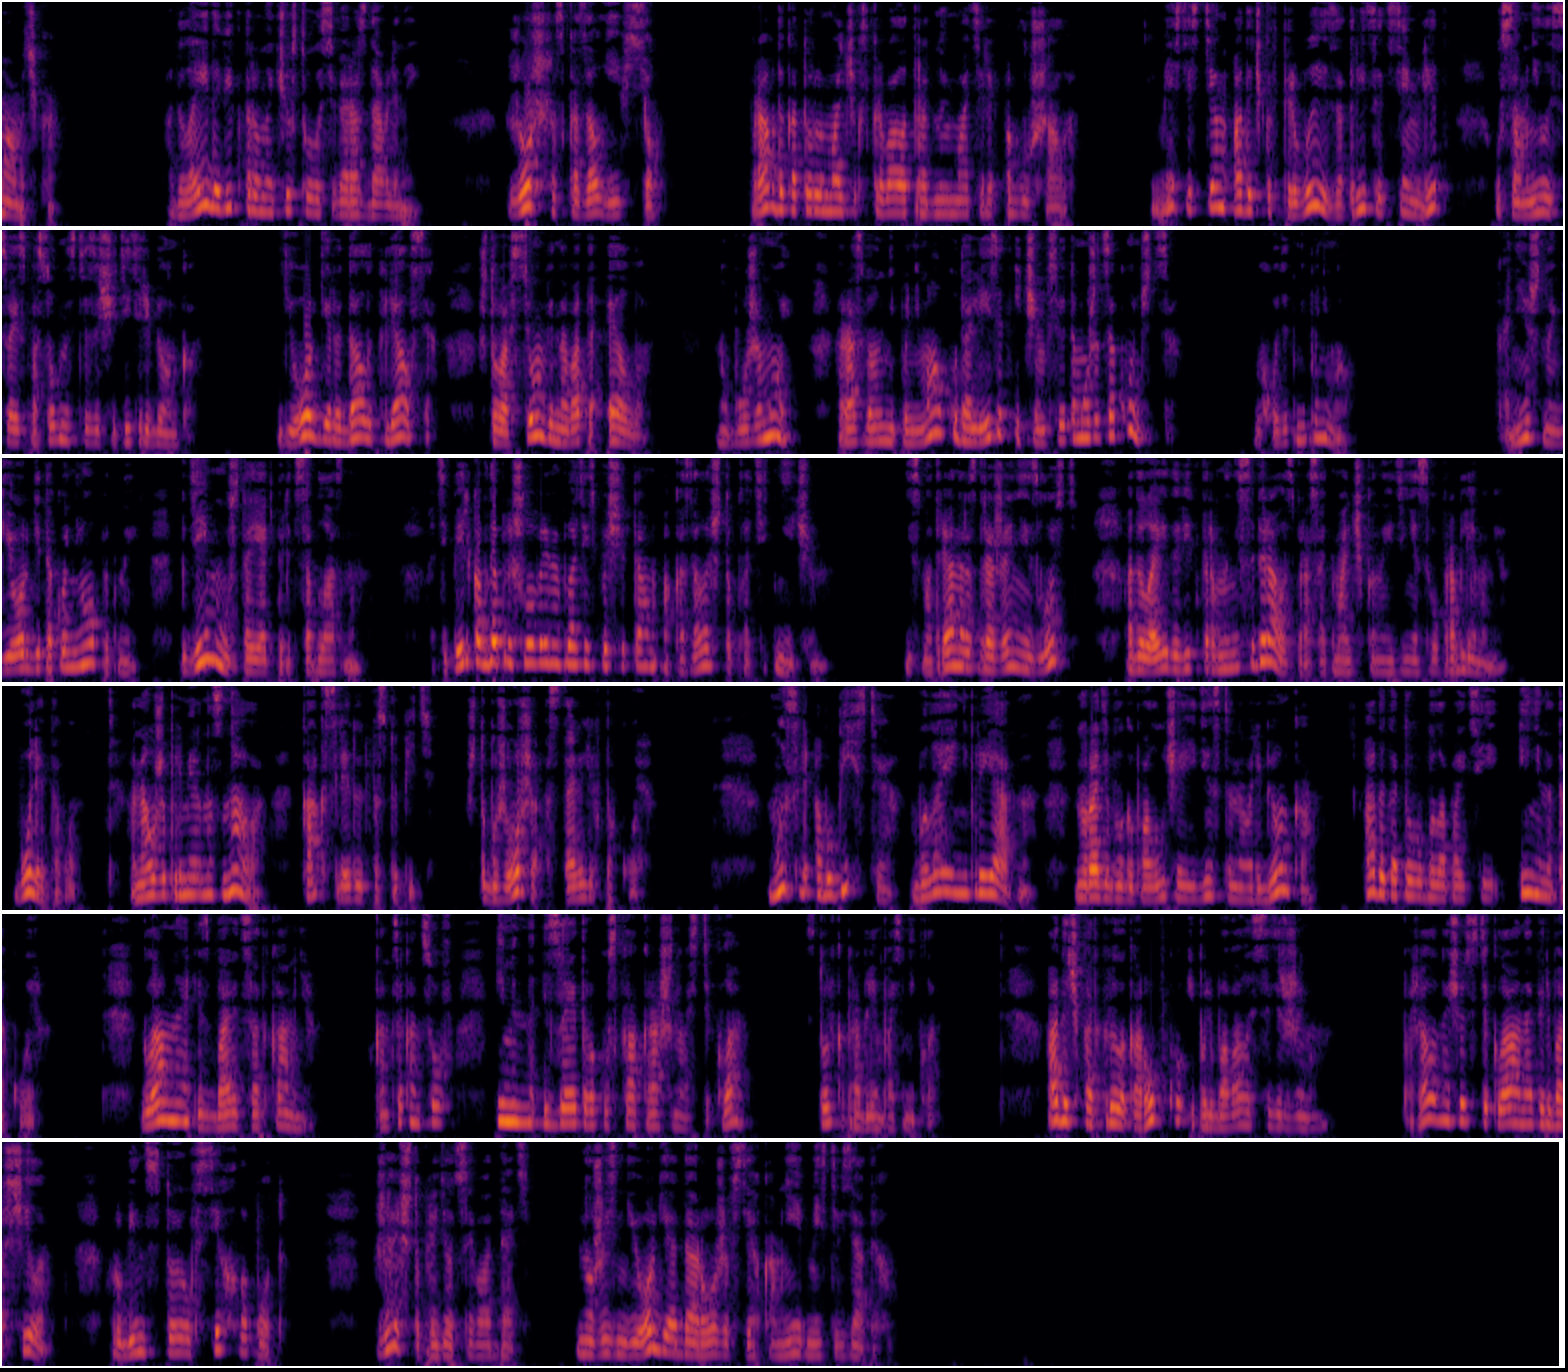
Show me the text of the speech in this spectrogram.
мамочка. Аделаида Викторовна чувствовала себя раздавленной. Жорж рассказал ей все. Правда, которую мальчик скрывал от родной матери, оглушала. Вместе с тем Адочка впервые за 37 лет усомнилась в своей способности защитить ребенка. Георгий рыдал и клялся, что во всем виновата Элла. Но, боже мой, разве он не понимал, куда лезет и чем все это может закончиться? Выходит, не понимал. Конечно, Георгий такой неопытный. Где ему устоять перед соблазном? А теперь, когда пришло время платить по счетам, оказалось, что платить нечем. Несмотря на раздражение и злость, Аделаида Викторовна не собиралась бросать мальчика наедине с его проблемами. Более того, она уже примерно знала, как следует поступить, чтобы Жоржа оставили в покое. Мысль об убийстве была ей неприятна, но ради благополучия единственного ребенка Ада готова была пойти и не на такое. Главное – избавиться от камня. В конце концов, именно из-за этого куска окрашенного стекла столько проблем возникло. Адочка открыла коробку и полюбовалась содержимым. Пожалуй, насчет стекла она переборщила. Рубин стоил всех хлопот. Жаль, что придется его отдать. Но жизнь Георгия дороже всех камней вместе взятых.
